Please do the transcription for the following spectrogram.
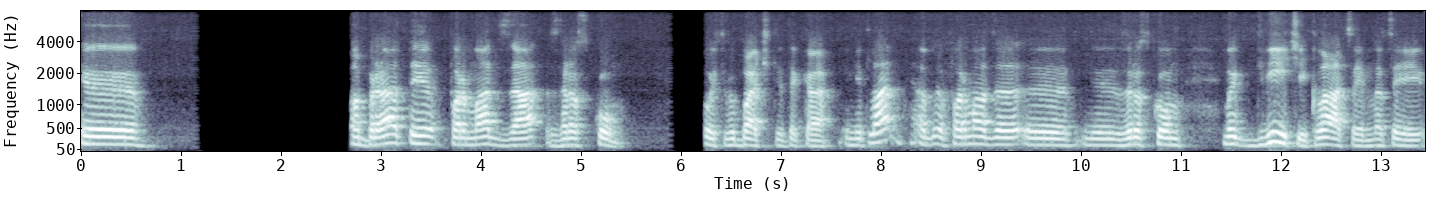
е, обрати формат за зразком. Ось ви бачите така мітла, формат за е, е, зразком. Ми двічі клацаємо на цей,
